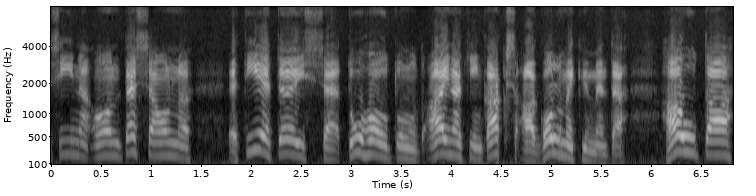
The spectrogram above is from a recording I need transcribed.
siinä on, tässä on äh, tietöissä tuhoutunut ainakin 2A30 hautaa,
